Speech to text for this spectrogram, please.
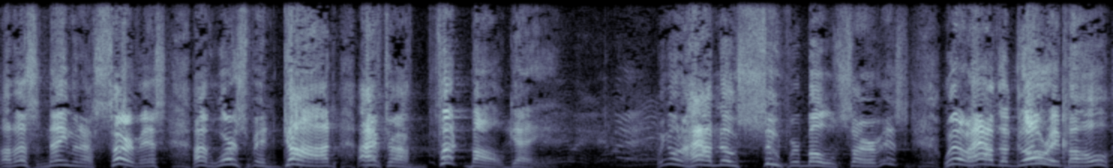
of us naming a service of worshiping God after a football game. We're going to have no Super Bowl service. We'll have the Glory Bowl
